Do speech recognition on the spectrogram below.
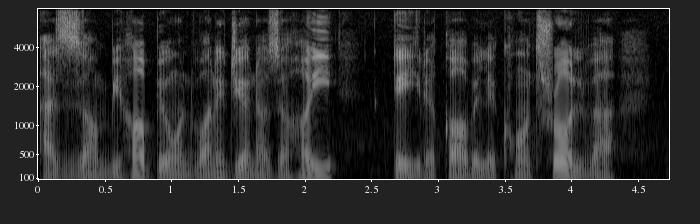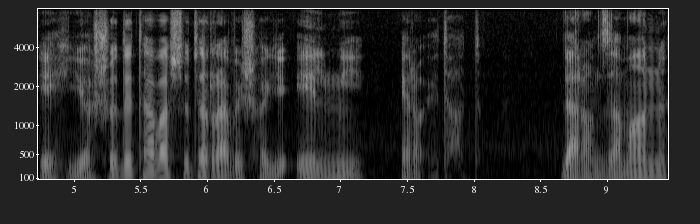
از زامبی ها به عنوان جنازه هایی غیر قابل کنترل و احیا شده توسط روش های علمی ارائه داد. در آن زمان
